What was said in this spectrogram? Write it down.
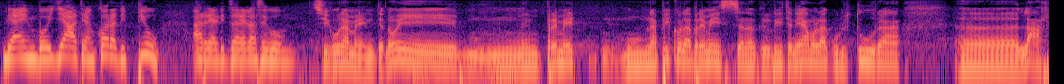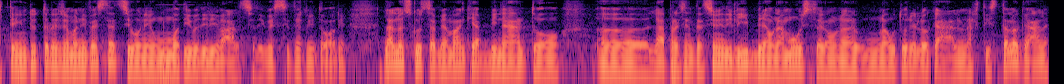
vi ha invogliati ancora di più a realizzare la seconda? Sicuramente, noi mh, mm, una piccola premessa, riteniamo la cultura eh, l'arte in tutte le sue manifestazioni è un motivo di rivalsa di questi territori. L'anno scorso abbiamo anche abbinato eh, la presentazione di libri a una mostra con una, un autore locale, un artista locale,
